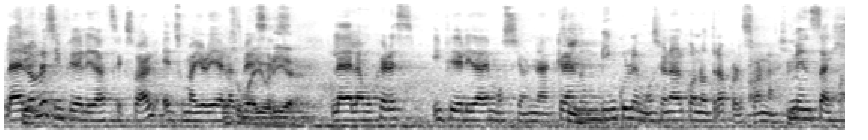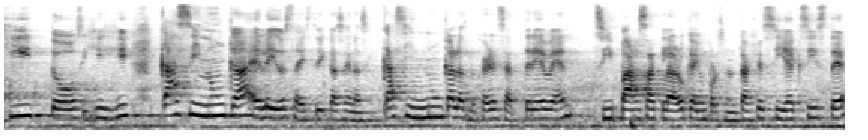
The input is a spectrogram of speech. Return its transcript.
La del Sí. hombre es infidelidad sexual en su mayoría de En las su veces. mayoría. La de la mujer es infidelidad emocional. Crean Sí. un vínculo emocional con otra persona. Sí. Mensajitos y jiji. Casi nunca, he leído estadísticas en las que casi nunca las mujeres se atreven. Sí pasa, claro que hay un porcentaje, sí existe,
